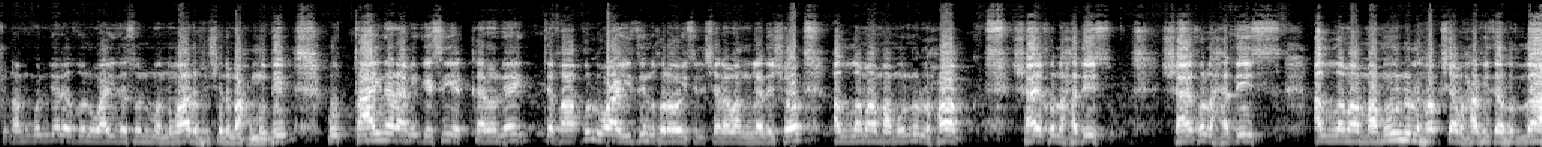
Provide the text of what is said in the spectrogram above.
সুনামগঞ্জের একজন ওয়াইজ আছেন মনোয়ার হোসেন মাহমুদি। ও তাইনার আমি গেছি এক কারণে ইত্তেফাকুল ওয়াইজিন করা হয়েছিল সারা বাংলাদেশ। আল্লামা মামুনুল হক, শাইখুল হাদিস শাইখুল হাদিস আল্লামা মামুনুল হক সাহেব হাফিজাহুল্লাহ,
